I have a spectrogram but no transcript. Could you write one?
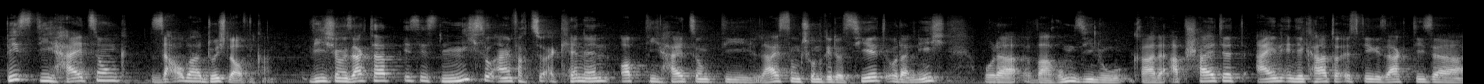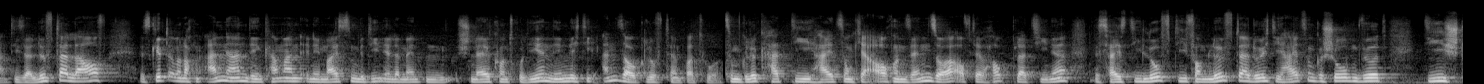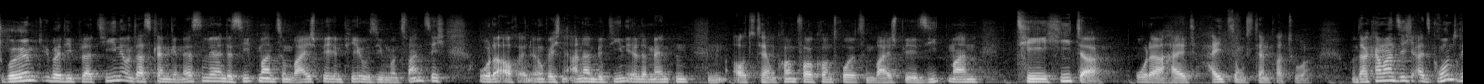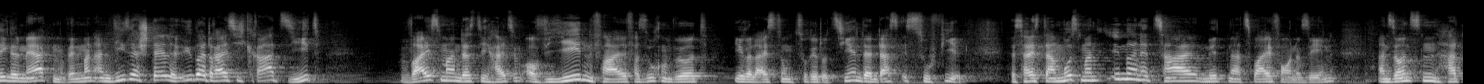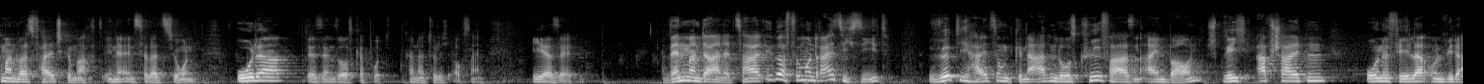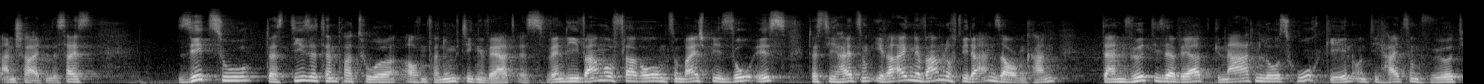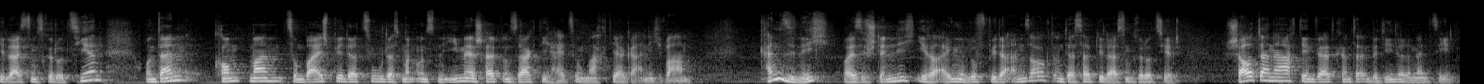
bis die Heizung sauber durchlaufen kann. Wie ich schon gesagt habe, ist es nicht so einfach zu erkennen, ob die Heizung die Leistung schon reduziert oder nicht oder warum sie nun gerade abschaltet. Ein Indikator ist, wie gesagt, dieser, dieser Lüfterlauf. Es gibt aber noch einen anderen, den kann man in den meisten Bedienelementen schnell kontrollieren, nämlich die Ansaugluft-Temperatur. Zum Glück hat die Heizung ja auch einen Sensor auf der Hauptplatine. Das heißt, die Luft, die vom Lüfter durch die Heizung geschoben wird, die strömt über die Platine und das kann gemessen werden. Das sieht man zum Beispiel im PU27 oder auch in irgendwelchen anderen Bedienelementen. Im Autotherm Comfort Control zum Beispiel sieht man T-Heater oder halt Heizungstemperatur. Und da kann man sich als Grundregel merken, wenn man an dieser Stelle über 30 Grad sieht, weiß man, dass die Heizung auf jeden Fall versuchen wird, ihre Leistung zu reduzieren, denn das ist zu viel. Das heißt, da muss man immer eine Zahl mit einer 2 vorne sehen. Ansonsten hat man was falsch gemacht in der Installation. Oder der Sensor ist kaputt. Kann natürlich auch sein. Eher selten. Wenn man da eine Zahl über 35 sieht, wird die Heizung gnadenlos Kühlphasen einbauen, sprich abschalten ohne Fehler und wieder anschalten. Das heißt, seht zu, dass diese Temperatur auf einem vernünftigen Wert ist. Wenn die Warmluftflagerung zum Beispiel so ist, dass die Heizung ihre eigene Warmluft wieder ansaugen kann, dann wird dieser Wert gnadenlos hochgehen und die Heizung wird die Leistung reduzieren. Und dann kommt man zum Beispiel dazu, dass man uns eine E-Mail schreibt und sagt, die Heizung macht ja gar nicht warm. Kann sie nicht, weil sie ständig ihre eigene Luft wieder ansaugt und deshalb die Leistung reduziert. Schaut danach, den Wert könnt ihr im Bedienelement sehen.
